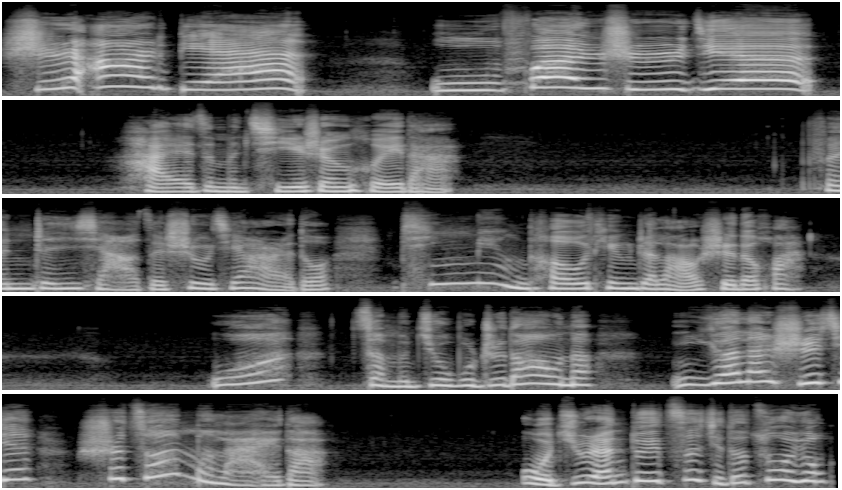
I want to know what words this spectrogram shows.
十二点，午饭时间。”孩子们齐声回答。分针小子竖起耳朵，拼命偷听着老师的话。我怎么就不知道呢？原来时间是这么来的，我居然对自己的作用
